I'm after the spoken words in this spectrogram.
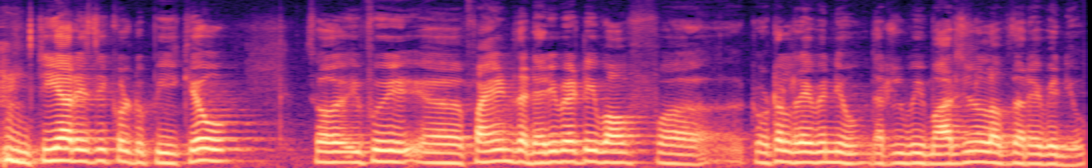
T r is equal to P q, so if we uh, find the derivative of uh, total revenue that will be marginal of the revenue.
